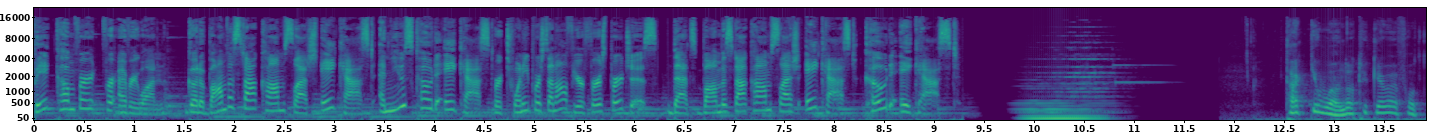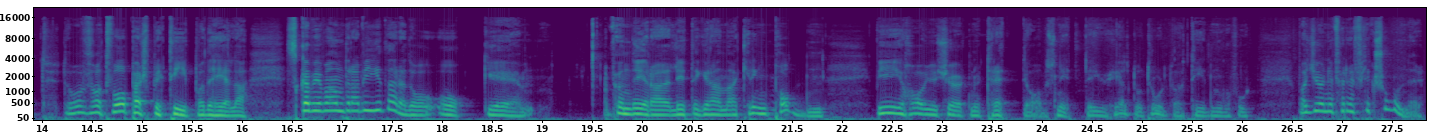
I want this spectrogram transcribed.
Big comfort for everyone. Go to bombas.com slash ACAST and use code ACAST for 20% off your first purchase. That's bombas.com slash ACAST. Code ACAST. Tack Johan, då tycker jag vi har fått, då har vi fått två perspektiv på det hela. Ska vi vandra vidare då och eh, fundera lite grann kring podden? Vi har ju kört nu 30 avsnitt. Det är ju helt otroligt vad tiden går fort. Vad gör ni för reflektioner?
